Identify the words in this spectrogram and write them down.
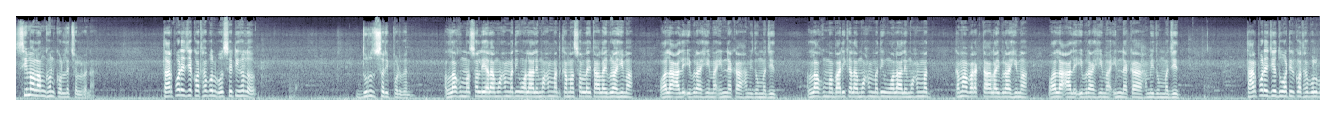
সীমা লঙ্ঘন করলে চলবে না। তারপরে যে কথা বলব, সেটি হলো দুরুদ শরীফ পড়বেন। আল্লাহুম্মা সাল্লি আলা মুহাম্মাদি ওয়ালা আলী মুহাম্মদ কামা সাল্লাই তালা ইব্রাহিমা ওয়ালা আলী ইব্রাহিমা ইন্নাকা হামিদুম মজিদ। আল্লাহুম্মা বারিক আলা মুহাম্মাদি ওয়ালা আলী মুহাম্মদ কামা বারাকতা আলা ইব্রাহিমা ওয়ালা আলী ইব্রাহিমা ইন্নাকা হামিদুম মজিদ। তারপরে যে দোয়াটির কথা বলব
